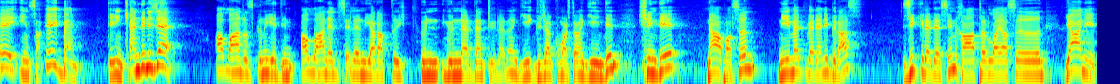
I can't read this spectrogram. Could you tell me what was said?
ey insan, ey ben deyin kendinize. Allah'ın rızkını yedin, Allah'ın elbiselerini yarattığı ün- yünlerden, tüylerden, giy, güzel kumaşlardan giyindin. Şimdi ne yapasın? Nimet vereni biraz zikredesin, hatırlayasın. Yani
